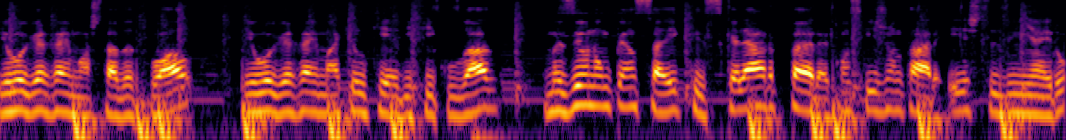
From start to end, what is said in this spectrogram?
eu agarrei-me ao estado atual, eu agarrei-me àquilo que é a dificuldade, mas eu não pensei que, se calhar, para conseguir juntar este dinheiro,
